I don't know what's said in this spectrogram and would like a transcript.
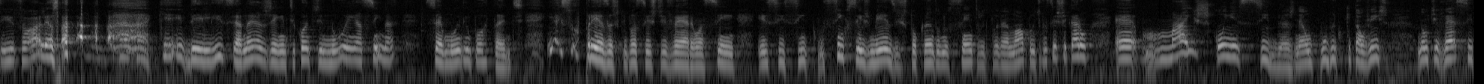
disse isso, olha já. que delícia, né, gente? Continuem assim, né? Isso é muito importante. E as surpresas que vocês tiveram, assim, esses cinco, cinco seis meses tocando no centro de Florianópolis, vocês ficaram é, mais conhecidas, né? Um público que talvez não tivesse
